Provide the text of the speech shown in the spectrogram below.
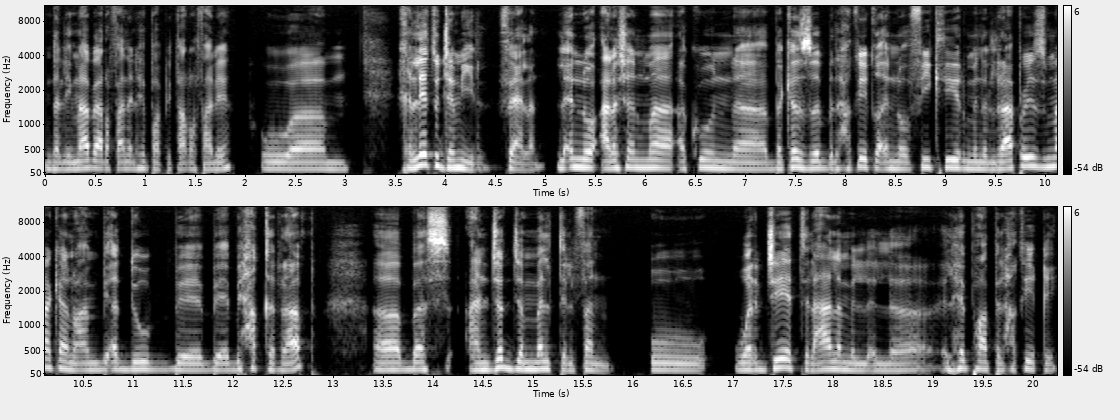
ده اللي ما بيعرف عن الهيب هوب يتعرف عليه. وخليته جميل فعلا. لأنه علشان ما أكون آه، بكذب الحقيقة إنه في كثير من ال rappers ما كانوا عم بيأدوا بحق الراب آه، بس عن جد جملت الفن وورجيت العالم ال- ال- الهيب هوب الحقيقي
